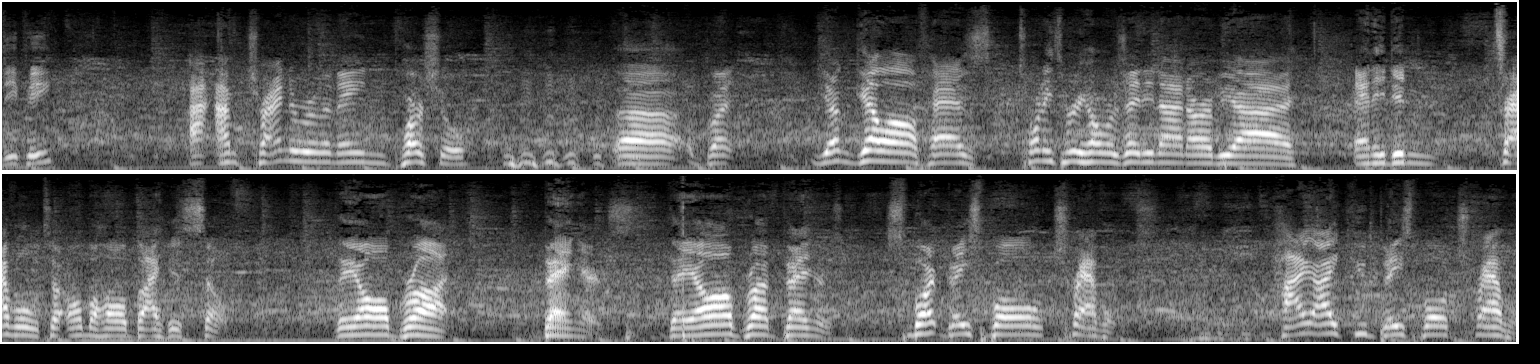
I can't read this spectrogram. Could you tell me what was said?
DP? I, I'm trying to remain partial, uh, but young Gelof has 23 homers, 89 RBI, and he didn't travel to Omaha by himself. They all brought bangers. They all brought bangers. Smart baseball travels. High IQ baseball travels.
